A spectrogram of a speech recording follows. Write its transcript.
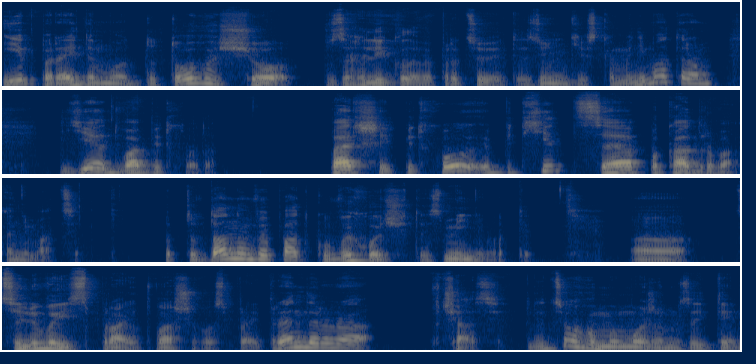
І перейдемо до того, що взагалі, коли ви працюєте з юнітівським аніматором, є два підходи. Перший підхід це покадрова анімація. Тобто, в даному випадку ви хочете змінювати цільовий спрайт вашого спрайт-рендерера в часі. Для цього ми можемо зайти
